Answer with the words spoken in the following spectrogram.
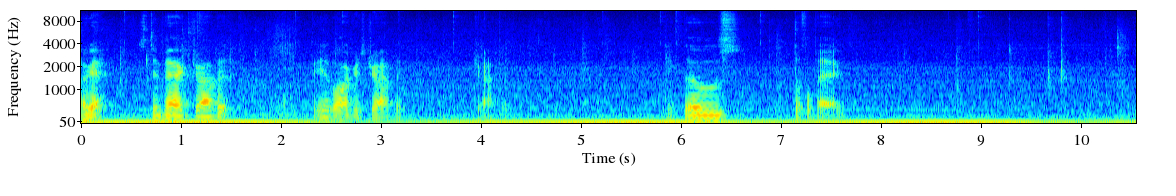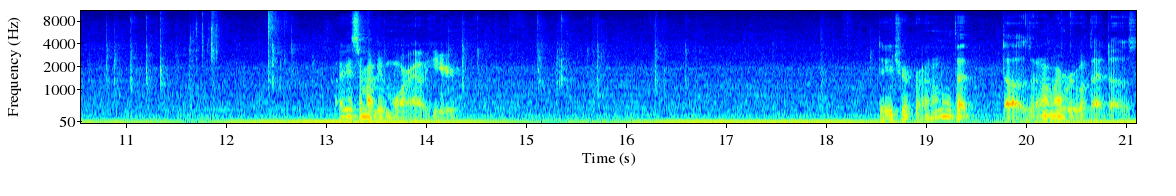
Okay. Stimpak, drop it. Beta blockers, drop it. Take those. Duffel bag. I guess there might be more out here. Day Tripper. I don't know what that does. I don't remember what that does.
